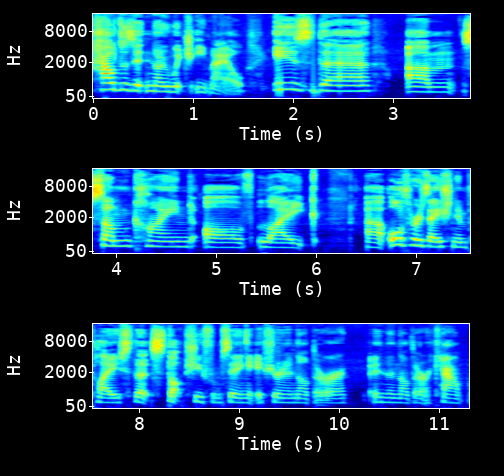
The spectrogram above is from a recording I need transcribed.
how does it know which email? Is there um, some kind of like uh, authorization in place that stops you from seeing it if you're in another in another account?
